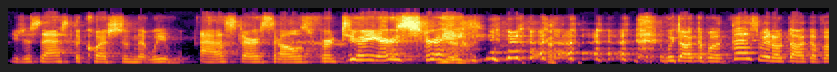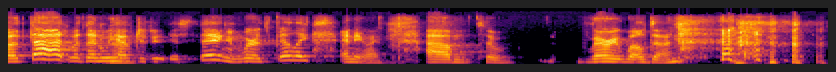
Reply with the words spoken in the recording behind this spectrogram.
You just asked the question that we've asked ourselves for two years straight. Yeah. we talk about this we don't talk about that but then we yeah. have to do this thing and where's billy anyway um, so very well done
